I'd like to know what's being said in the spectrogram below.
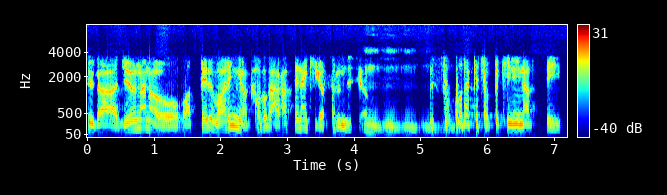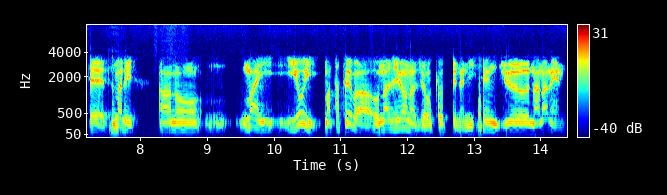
スが17を割っている割には株が上がってない気がするんですよ、そこだけちょっと気になっていて、つまり、あのまあ、良い、まあ、例えば同じような状況っていうのは2017年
